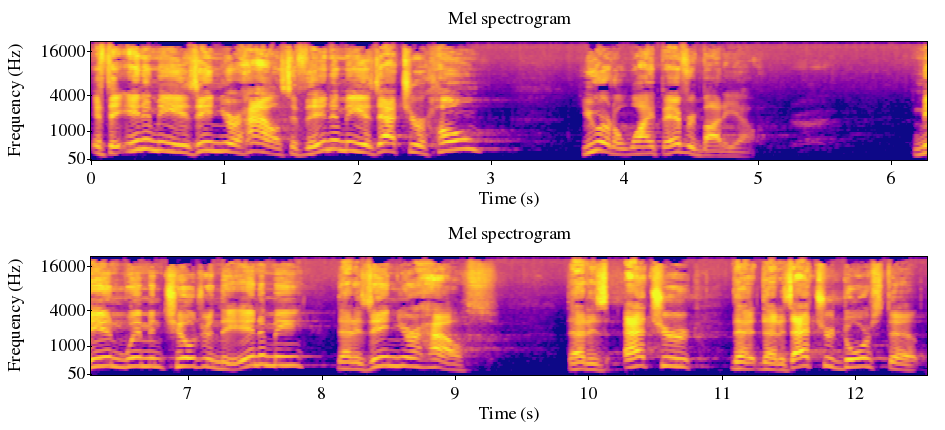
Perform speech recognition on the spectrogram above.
If the enemy is in your house, if the enemy is at your home, you are to wipe everybody out. Men, women, children, the enemy that is in your house, that is at your that, that is at your doorstep,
